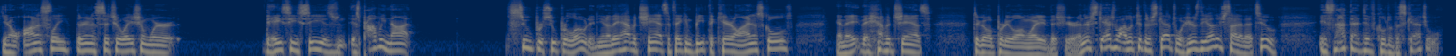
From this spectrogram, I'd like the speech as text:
you know, honestly, they're in a situation where the ACC is is probably not super super loaded. You know, they have a chance if they can beat the Carolina schools, and they they have a chance to go a pretty long way this year. And their schedule, I looked at their schedule. Here's the other side of that too. It's not that difficult of a schedule.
